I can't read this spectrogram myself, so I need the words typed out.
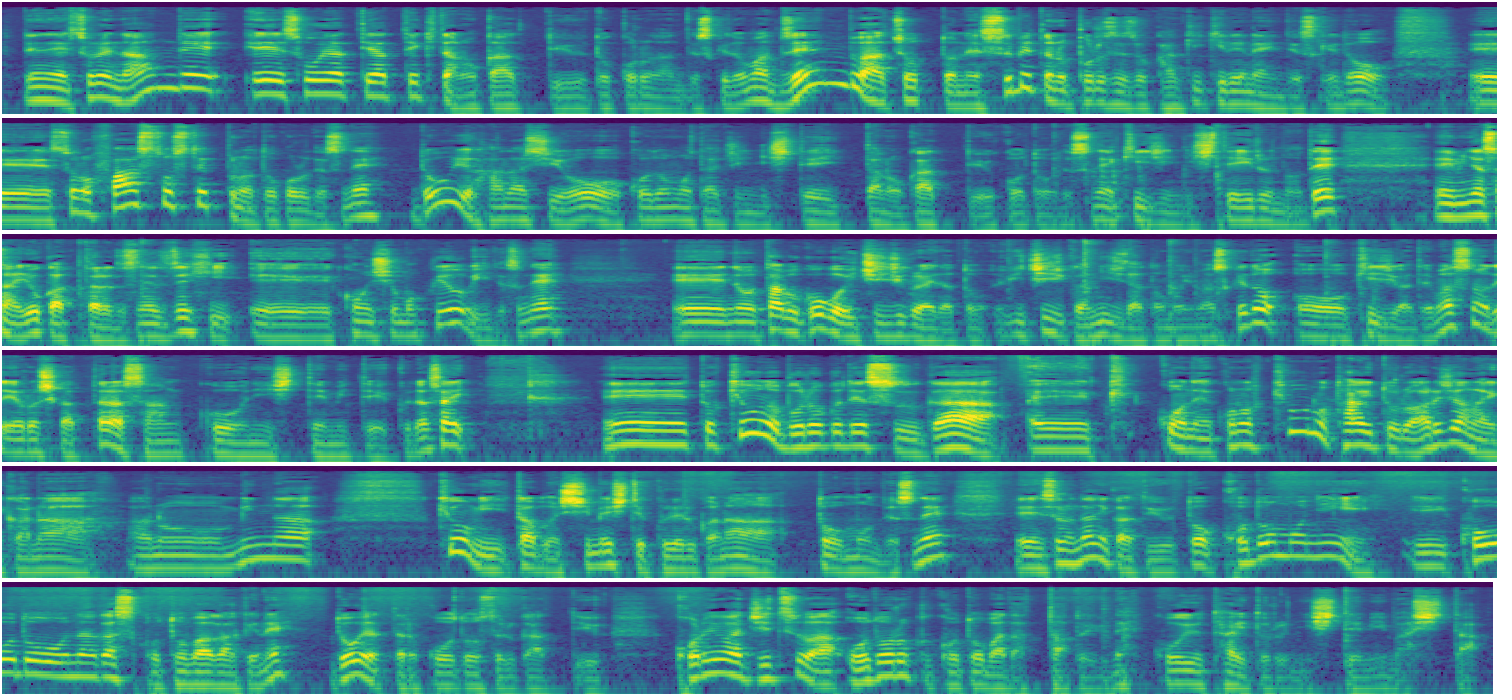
でねそれなんで、えー、そうやってやってきたのかっていうところなんですけど、まあ、全部はちょっとね全てのプロセスを書ききれないんですけど、えー、そのファーストステップのところですねどういう話を子どもたちにしていったのかっていうことをですね記事にしているので、えー、皆さんよかったらですね是非、えー、今週木曜日ですね、の多分午後1時ぐらいだと1時か2時だと思いますけど記事が出ますのでよろしかったら参考にしてみてください。えーと、今日のブログですが、えー、結構ねこの今日のタイトルあれじゃないかな。あのみんな興味多分示してくれるかなと思うんですね、えー、それは何かというと子供に行動を促す言葉がけねどうやったら行動するかっていう。これは実は驚く言葉だったというねこういうタイトルにしてみました。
